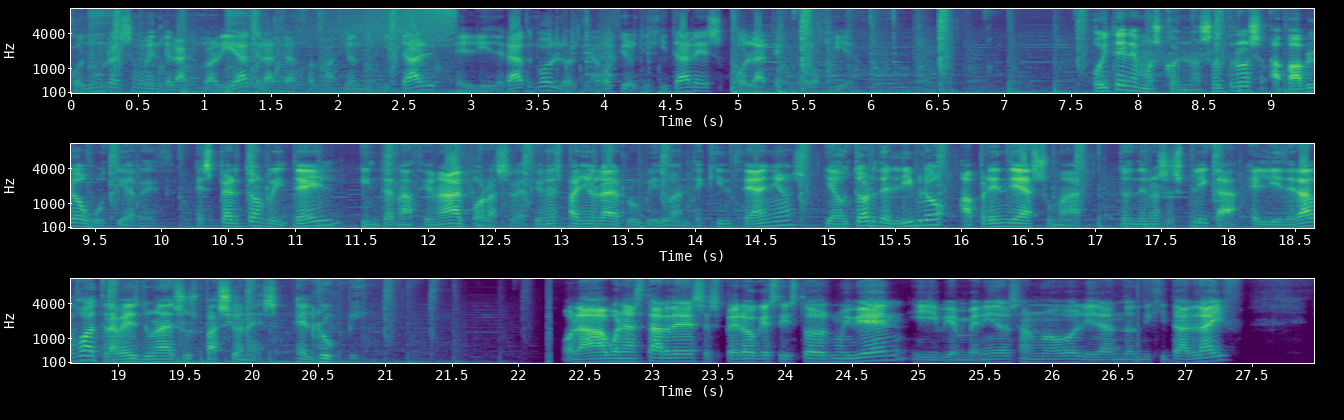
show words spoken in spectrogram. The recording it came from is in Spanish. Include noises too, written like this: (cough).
con un resumen de la actualidad de la transformación digital, el liderazgo, los negocios digitales o la tecnología. Hoy tenemos con nosotros a Pablo Gutiérrez, experto en retail, internacional por la selección española de rugby durante 15 años y autor del libro Aprende a sumar, donde nos explica el liderazgo a través de una de sus pasiones, el rugby. Hola, buenas tardes, espero que estéis todos muy bien y bienvenidos a un nuevo Liderando en Digital Live.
